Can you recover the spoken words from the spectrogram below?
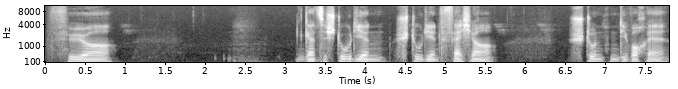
für ganze Studien, Studienfächer, Stunden die Woche,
